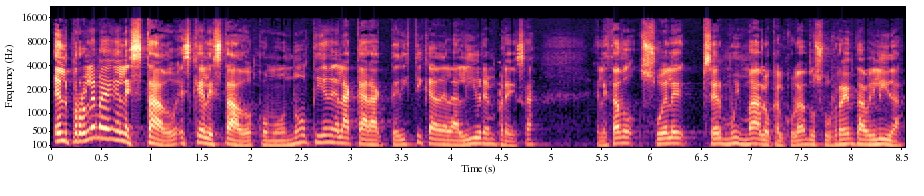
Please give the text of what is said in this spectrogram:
El problema en el Estado es que el Estado, como no tiene la característica de la libre empresa, el Estado suele ser muy malo calculando su rentabilidad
